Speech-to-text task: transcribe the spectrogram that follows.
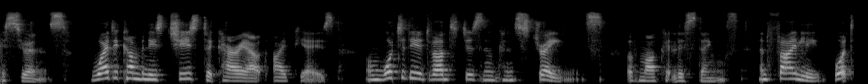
issuance? Why do companies choose to carry out IPOs? And what are the advantages and constraints of market listings? And finally, what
